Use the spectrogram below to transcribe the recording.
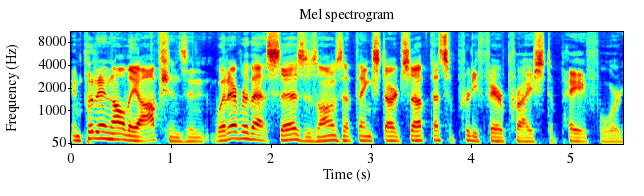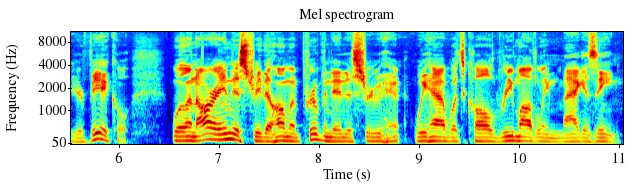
and put in all the options. And whatever that says, as long as that thing starts up, that's a pretty fair price to pay for your vehicle. Well, in our industry, the home improvement industry, we have what's called Remodeling Magazine.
